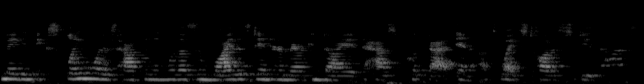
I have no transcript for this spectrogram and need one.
Megan, explain what is happening with us and why the standard American diet has put that in us, why it's taught us to do that.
